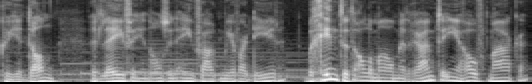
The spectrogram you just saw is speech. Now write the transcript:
Kun je dan het leven in al zijn eenvoud meer waarderen? Begint het allemaal met ruimte in je hoofd maken?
